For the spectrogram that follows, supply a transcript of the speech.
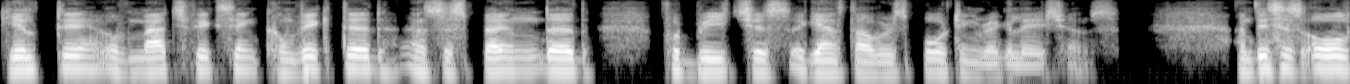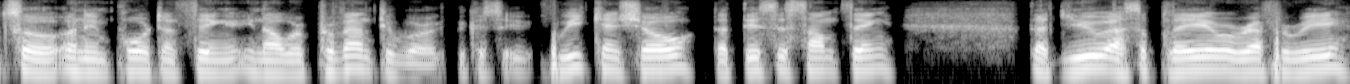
guilty of match fixing convicted and suspended for breaches against our sporting regulations. And this is also an important thing in our preventive work because if we can show that this is something that you as a player or referee,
